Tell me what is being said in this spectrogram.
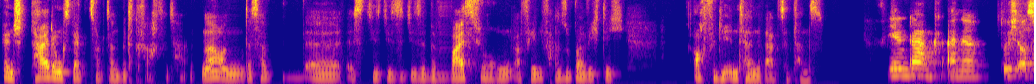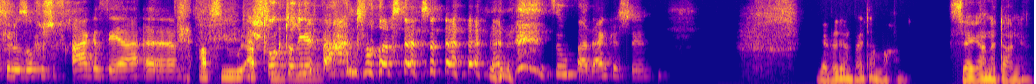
Entscheidungswerkzeug dann betrachtet hat. Ne? Und deshalb äh, ist die, diese, diese Beweisführung auf jeden Fall super wichtig, auch für die interne Akzeptanz. Vielen Dank. Eine durchaus philosophische Frage, sehr äh, absolut, strukturiert absolut. beantwortet. Super, danke schön. Wer will denn weitermachen? Sehr gerne, Daniel.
